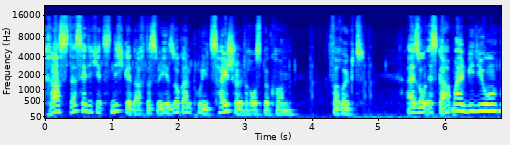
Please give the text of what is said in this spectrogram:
Krass, das hätte ich jetzt nicht gedacht, dass wir hier sogar ein Polizeischild rausbekommen. Verrückt. Also, es gab mal ein Video,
